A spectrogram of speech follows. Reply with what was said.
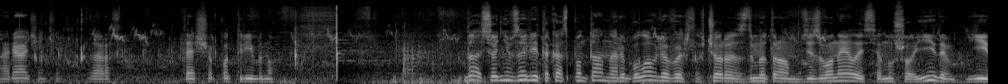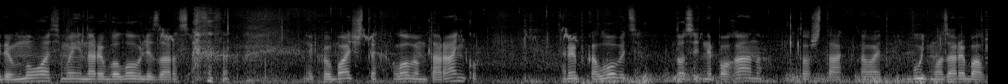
Гаряченькі. Зараз те, що потрібно. Да, сьогодні взагалі така спонтанна риболовля вийшла. Вчора з Дмитром зізвонилися. Ну що, їдемо? Їдемо. Ну ось ми і на риболовлі зараз. Як ви бачите, ловимо тараньку. Рибка ловиться досить непогано. Тож так, давайте будьмо за рибалку.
